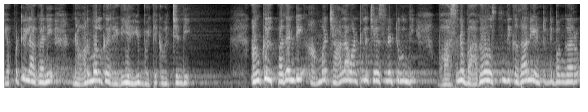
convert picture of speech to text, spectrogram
ఎప్పటిలాగానే నార్మల్గా రెడీ అయ్యి బయటకు వచ్చింది. అంకుల్ పదండి. అమ్మ చాలా వంటలు చేసినట్టు ఉంది. వాసన బాగా వస్తుంది కదా అని అంటుంది బంగారం.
